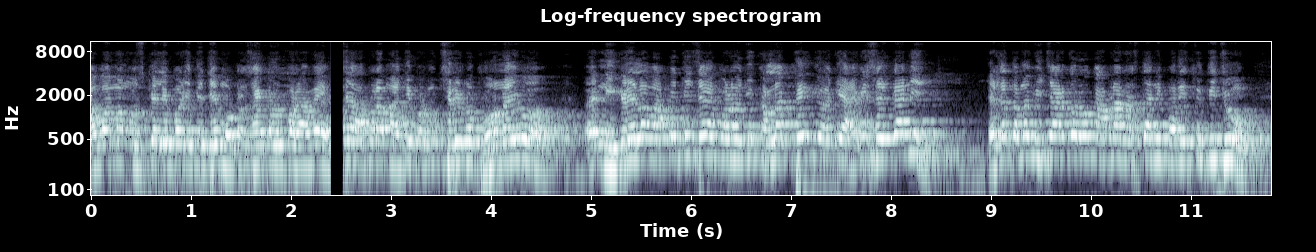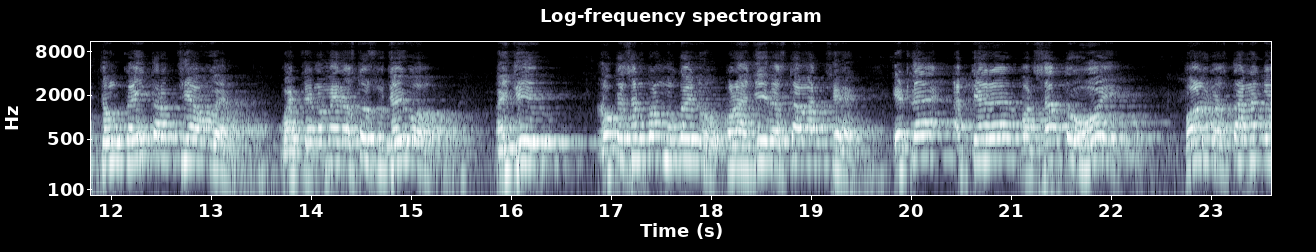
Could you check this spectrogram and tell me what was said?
આવવામાં મુશ્કેલી પડી કે જે મોટરસાયકલ ઉપર આવે. આપણા માજી પ્રમુખશ્રીનો ફોન આવ્યો, એ નીકળેલા વાપીથી છે, પણ હજી કલાક થઈ ગયો, હજી આવી શક્યા નહીં. એટલે તમે વિચાર કરો કે આપણા રસ્તાની પરિસ્થિતિ શું? કે હું કઈ તરફથી આવું એમ? વચ્ચેનો મેં રસ્તો સુધાર્યો. અહીંથી લોકેશન પણ મોકલ્યું પણ હજી રસ્તામાં જ છે, એટલે અત્યારે વરસાદ તો હોય, પણ રસ્તાના જે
